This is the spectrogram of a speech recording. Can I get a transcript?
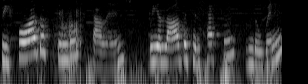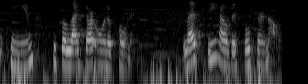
Before the singles challenge, we allowed the contestants from the winning team to select their own opponents. Let's see how this will turn out.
